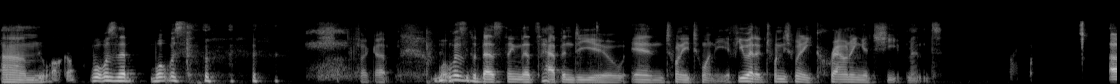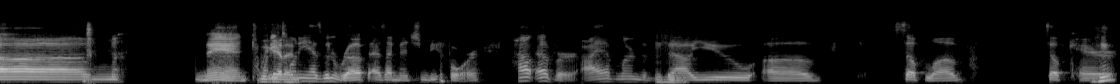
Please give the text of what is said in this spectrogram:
Um, You're welcome. what was the what was the fuck up what was the best thing that's happened to you in 2020 if you had a 2020 crowning achievement Um, man, We gotta- 2020 has been rough, as I mentioned before. However, I have learned the Mhm. value of self love, self care, Mhm.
